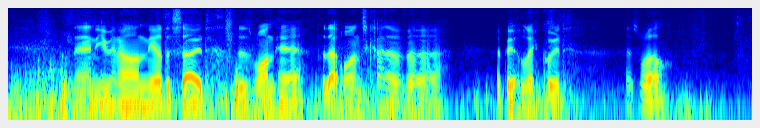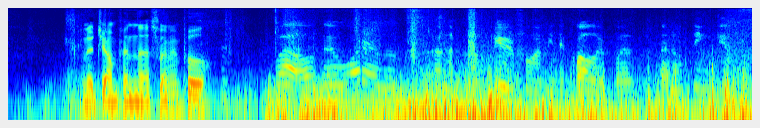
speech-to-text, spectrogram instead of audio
And then even on the other side, there's one here, but that one's kind of uh, a bit liquid as well. Just Gonna jump in the swimming pool. Well, the water looks beautiful, I mean the color, but I don't think it's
